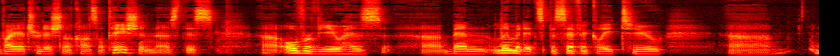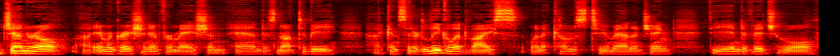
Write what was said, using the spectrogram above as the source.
via traditional consultation, as this uh, overview has uh, been limited specifically to uh, general uh, immigration information and is not to be considered legal advice when it comes to managing the individual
